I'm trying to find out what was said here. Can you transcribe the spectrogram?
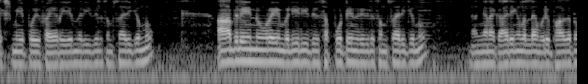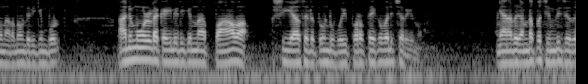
ലക്ഷ്മിയെ പോയി ഫയർ ചെയ്യുന്ന രീതിയിൽ സംസാരിക്കുന്നു. ആദിലയും നൂറയും വലിയ രീതിയിൽ സപ്പോർട്ട് ചെയ്യുന്ന രീതിയിൽ സംസാരിക്കുന്നു. അങ്ങനെ കാര്യങ്ങളെല്ലാം ഒരു ഭാഗത്ത് നടന്നുകൊണ്ടിരിക്കുമ്പോൾ അനുമോളുടെ കയ്യിലിരിക്കുന്ന പാവ ഷിയാസ് എടുത്തുകൊണ്ട് പോയി പുറത്തേക്ക് വലിച്ചെറിയുന്നു. ഞാനത് കണ്ടപ്പോൾ ചിന്തിച്ചത്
